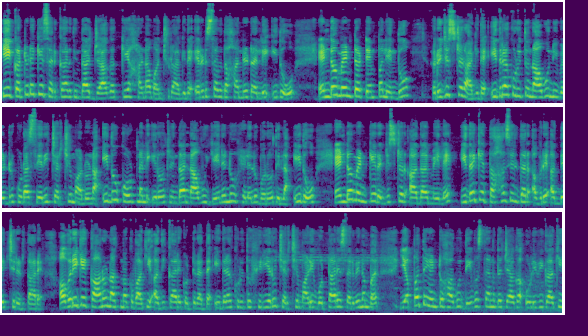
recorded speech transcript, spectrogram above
ಈ ಕಟ್ಟಡಕ್ಕೆ ಸರ್ಕಾರದಿಂದ ಜಾಗಕ್ಕೆ ಹಣ ಮಂಜೂರಾಗಿದೆ. ಎರಡು ಸಾವಿರದ ಹನ್ನೆರಡರಲ್ಲಿ ಇದು ಎಂಡೋಮೆಂಟ್ ಟೆಂಪಲ್ ಎಂದು ರಿಜಿಸ್ಟರ್ ಆಗಿದೆ. ಇದರ ಕುರಿತು ನಾವು ನೀವೆಲ್ಲರೂ ಕೂಡ ಸೇರಿ ಚರ್ಚೆ ಮಾಡೋಣ. ಇದು ಕೋರ್ಟ್ನಲ್ಲಿ ಇರೋದ್ರಿಂದ ನಾವು ಏನೇನೂ ಹೇಳಲು ಬರೋದಿಲ್ಲ ಇದು ಎಂಡೋಮೆಂಟ್ಗೆ ರಿಜಿಸ್ಟರ್ ಆದ ಮೇಲೆ ಇದಕ್ಕೆ ತಹಸೀಲ್ದಾರ್ ಅವರೇ ಅಧ್ಯಕ್ಷರಿರ್ತಾರೆ. ಅವರಿಗೆ ಕಾನೂನಾತ್ಮಕವಾಗಿ ಅಧಿಕಾರ ಕೊಟ್ಟಿರುತ್ತೆ. ಇದರ ಕುರಿತು ಹಿರಿಯರು ಚರ್ಚೆ ಮಾಡಿ ಒಟ್ಟಾರೆ ಸರ್ವೆ ನಂಬರ್ ಎಪ್ಪತ್ತ ಎಂಟು ಹಾಗೂ ದೇವಸ್ಥಾನದ ಜಾಗ ಉಳಿವಿಗಾಗಿ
